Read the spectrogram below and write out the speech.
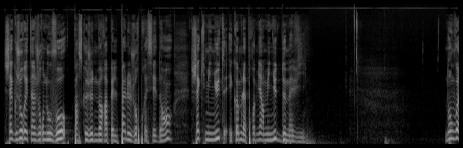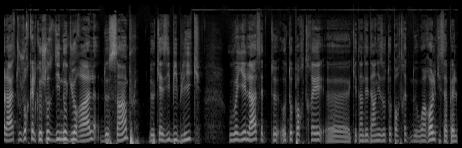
Chaque jour est un jour nouveau parce que je ne me rappelle pas le jour précédent. Chaque minute est comme la première minute de ma vie. Donc voilà, toujours quelque chose d'inaugural, de simple, de quasi biblique. Vous voyez là cet autoportrait euh, qui est un des derniers autoportraits de Warhol qui s'appelle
